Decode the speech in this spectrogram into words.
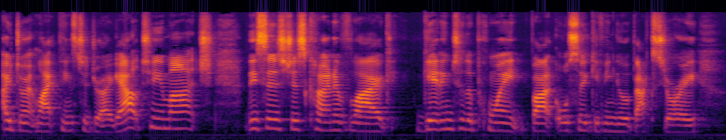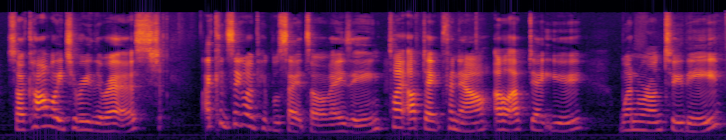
i don't like things to drag out too much. This is just kind of like getting to the point but also giving you a backstory. So i can't wait to read the rest. I can see why people say it's so amazing. My update for now i'll update you when we're on to the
